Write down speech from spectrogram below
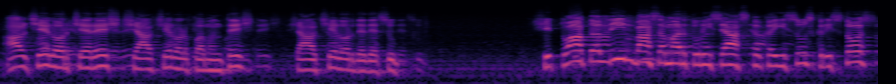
al celor cerești și al celor pământești și al celor de desubt. Și toată limba să mărturisească că Isus Hristos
